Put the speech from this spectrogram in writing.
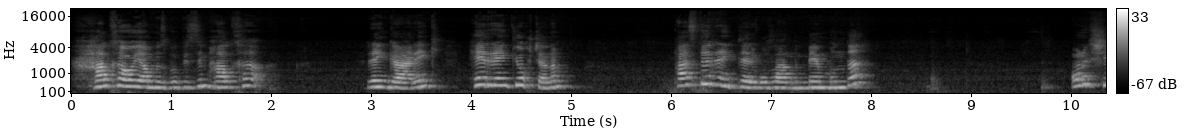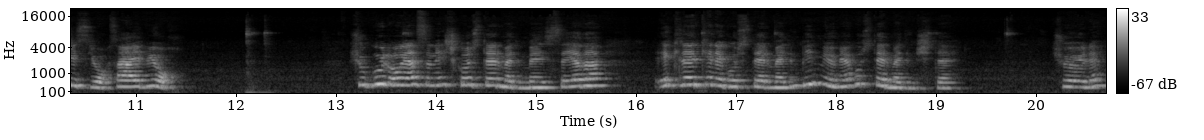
Halka oyamız bu bizim. Halka rengarenk. Her renk yok canım. Pastel renkleri kullandım ben bunda. Onun şeysi yok, sahibi yok. Şu gül oyasını hiç göstermedim ben size ya da eklerken göstermedim. Bilmiyorum ya göstermedim işte. Şöyle.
